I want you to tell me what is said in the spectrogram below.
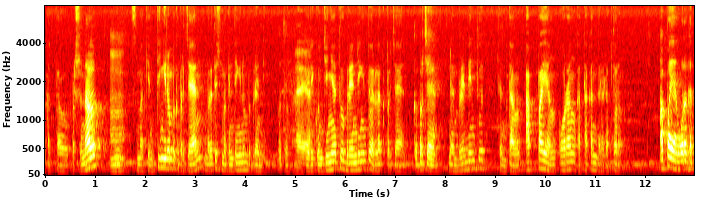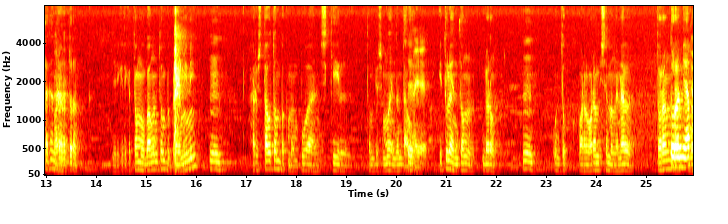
atau personal semakin tinggi dong kepercayaan berarti semakin tinggi dong branding betul Iya. jadi kuncinya tuh branding itu adalah kepercayaan kepercayaan dan branding tuh tentang apa yang orang katakan terhadap orang apa yang orang katakan terhadap orang jadi ketika tong mau bangun tong brand ini hmm. harus tahu tong kemampuan skill tong pe semua yang tahu Iya. itulah yang tong dorong Hmm. untuk orang-orang bisa mengenal ini dan apa?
